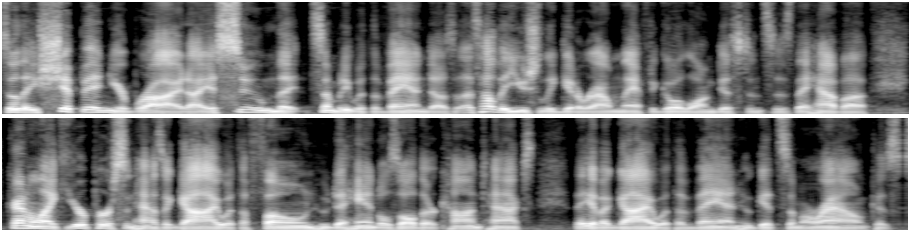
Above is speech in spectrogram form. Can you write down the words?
So they ship in your bride. I assume that somebody with the van does it. That's how they usually get around when they have to go long distances. They have a kind of like your person has a guy with a phone who handles all their contacts. They have a guy with a van who gets them around because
